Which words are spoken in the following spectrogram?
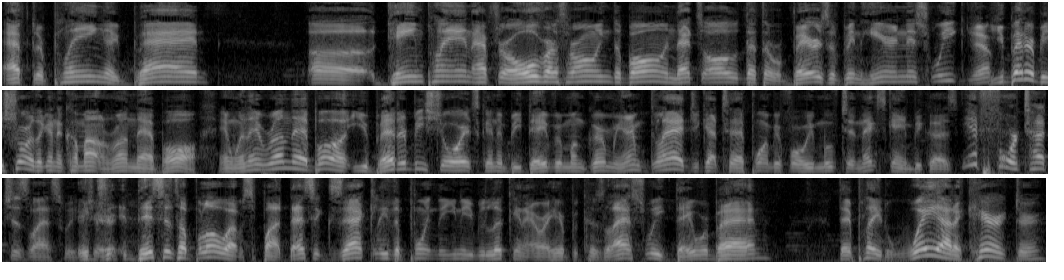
after playing a bad uh, game plan, after overthrowing the ball, and that's all that the Bears have been hearing this week, Yep. you better be sure they're going to come out and run that ball. And when they run that ball, you better be sure it's going to be David Montgomery. I'm glad you got to that point before we move to the next game because he had four touches last week. Ex- this is a blow up spot. That's exactly the point that you need to be looking at right here because last week they were bad. They played way out of character.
